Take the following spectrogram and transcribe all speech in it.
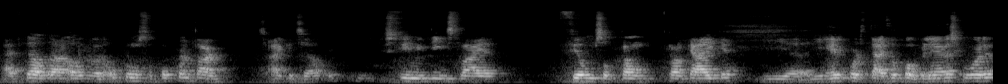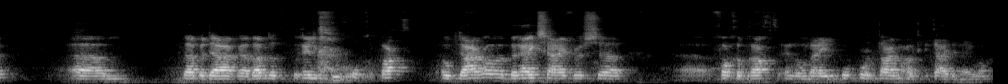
Hij vertelt daar over de opkomst van Popcorn Time. Dat is eigenlijk hetzelfde. Een streamingdienst waar je films op kan, kan kijken, die, uh, die in hele korte tijd heel populair is geworden. Um, we, hebben daar, we hebben dat redelijk vroeg opgepakt. Ook daar bereikcijfers uh, van gebracht. En dan bij de popcorn time autoriteit in Nederland.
